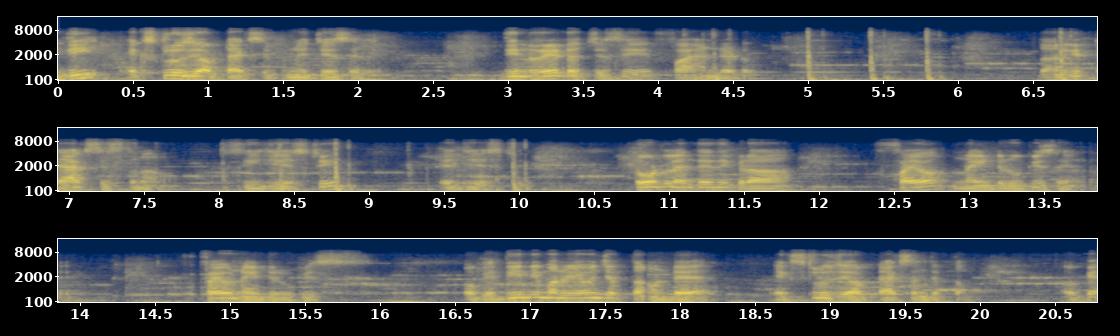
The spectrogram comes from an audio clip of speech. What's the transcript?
ఇది ఎక్స్క్లూజివ్ ఆఫ్ ట్యాక్స్ ఇప్పుడు నేను చేసేది. దీని రేట్ వచ్చేసి ఫైవ్ హండ్రెడ్. దానికి ట్యాక్స్ ఇస్తున్నాను సిజిఎస్టి హెచ్జిఎస్టి టోటల్ ఎంత అయింది ఇక్కడ? ఫైవ్ నైంటీ రూపీస్ అయింది. Five ninety rupees. ఓకే దీన్ని మనం ఏమని చెప్తామంటే ఎక్స్క్లూజివ్ ఆఫ్ ట్యాక్స్ అని చెప్తాం. Okay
